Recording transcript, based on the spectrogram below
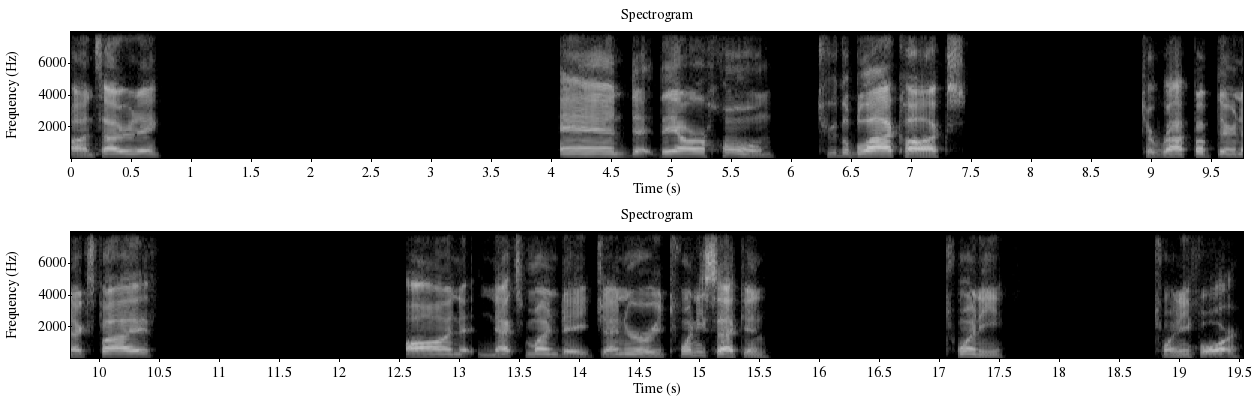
on Saturday. And they are home to the Blackhawks to wrap up their next five on next Monday, January 22nd, 2024.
